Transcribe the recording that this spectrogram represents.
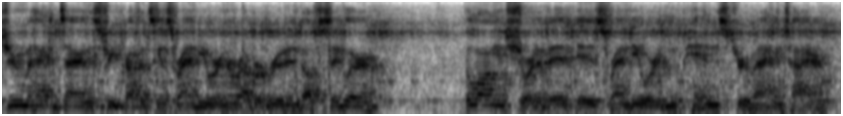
Drew McIntyre and the Street Profits against Randy Orton, Robert Roode, and Dolph Ziggler. The long and short of it is Randy Orton pins Drew McIntyre.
